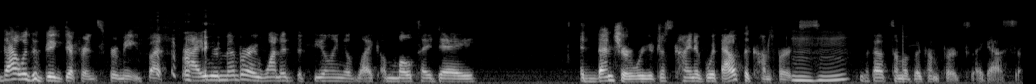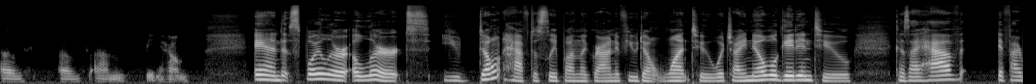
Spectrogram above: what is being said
that was a big difference for me. But right. I remember I wanted the feeling of like a multi day adventure where you're just kind of without the comforts, mm-hmm. without some of the comforts, I guess, of of um, being at home. And spoiler alert, you don't have to sleep on the ground if you don't want to, which I know we'll get into because I have, if I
